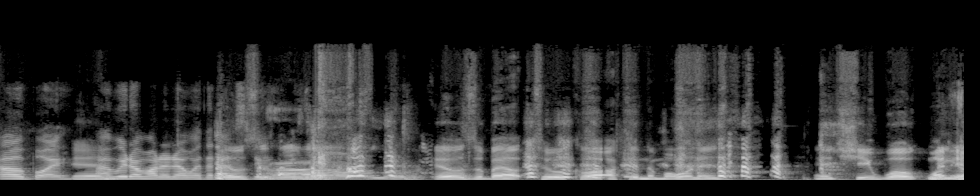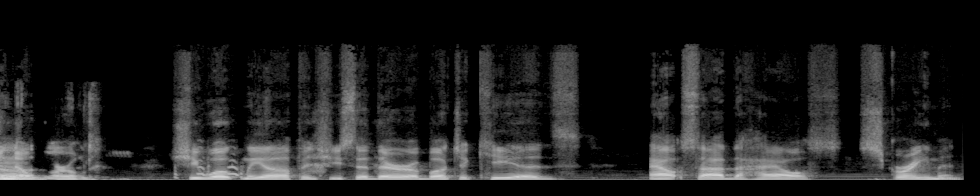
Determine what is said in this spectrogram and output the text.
oh boy, Uh, we don't want to know what that it has was to do. with Oh, it was about two o'clock in the morning, and she woke What me in the up. world? she woke me up and she said there are a bunch of kids outside the house screaming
